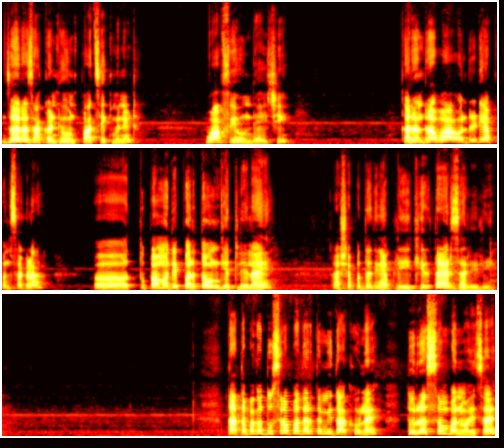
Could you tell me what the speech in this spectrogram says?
जरा झाकण ठेवून पाच एक मिनिट वाफ येऊन द्यायची. कारण रवा ऑलरेडी आपण सगळा तुपामध्ये परतवून घेतलेला आहे. तर अशा पद्धतीने आपली ही खीर तयार झालेली आहे. तर आता बघा दुसरा पदार्थ मी दाखवला आहे तो रस्सम बनवायचा आहे.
